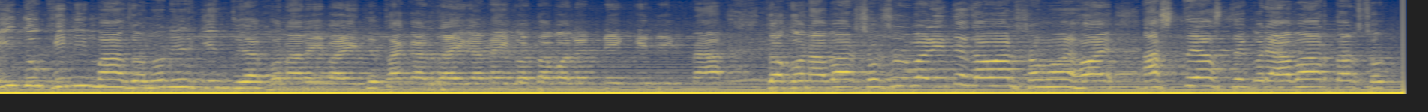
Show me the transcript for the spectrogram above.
এই দুঃখিনী মা জননীর কিন্তু এখন আর এই বাড়িতে থাকার জায়গা নেই, কথা বলেন ঠিক কি ঠিক না। তখন আবার শ্বশুর বাড়িতে যাওয়ার সময় হয়, আস্তে আস্তে করে আবার তার ছোট্ট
